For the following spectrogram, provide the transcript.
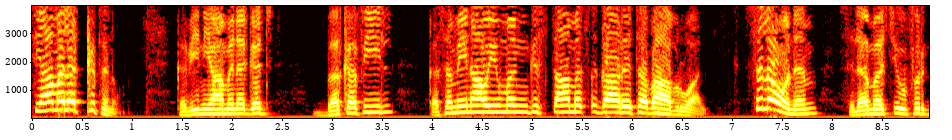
ሲያመለክት ነው ከቢንያም ነገድ በከፊል ከሰሜናዊው መንግሥት አመፅ ጋር ተባብሯል። ስለሆነም ስለ መጪው ፍርድ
